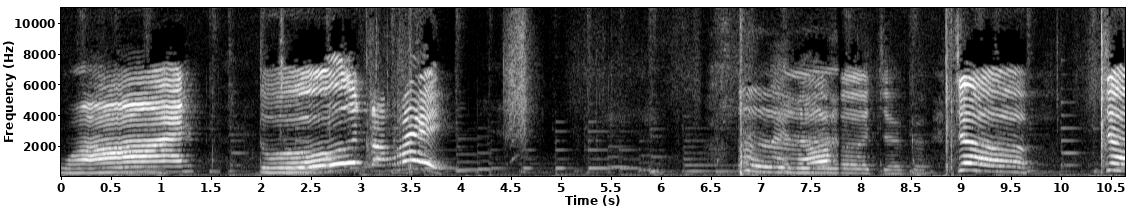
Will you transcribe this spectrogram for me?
One, two, three. Jaga, jaga, jaga,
